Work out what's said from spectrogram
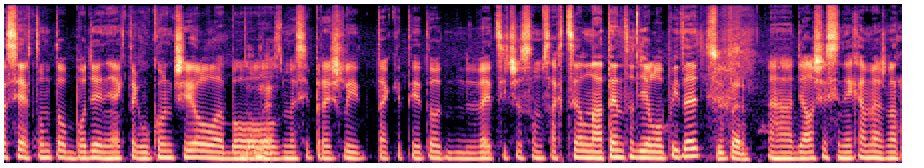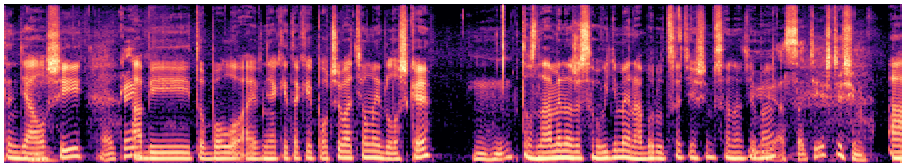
asi aj v tomto bode nejak tak ukončil, lebo Dobre. sme si prešli také tieto veci, čo som sa chcel na tento diel opýtať. Super. A ďalšie si necháme až na ten ďalší, okay. aby to bolo aj v nejakej takej počúvateľnej dĺžke. Mm-hmm. To znamená, že sa uvidíme aj na budúce, teším sa na teba. Ja sa tiež teším. A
